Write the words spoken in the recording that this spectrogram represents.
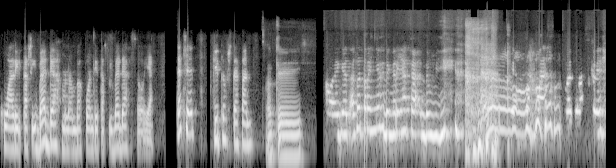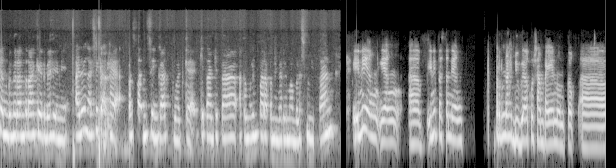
kualitas ibadah, menambah kuantitas ibadah. So ya, yeah. that's it. Gitu Stefan. Oke. Oh my god, aku terenyuh dengernya Kak Demi. Buat last question beneran terakhir deh ini. Ada nggak sih Kak kayak pesan singkat buat kayak kita-kita atau mungkin para pendengar 15 menitan? ini yang yang uh, ini pesan yang pernah juga aku sampaikan untuk uh,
